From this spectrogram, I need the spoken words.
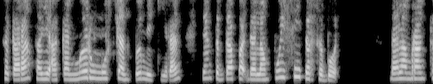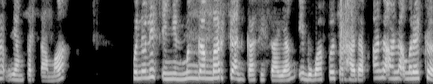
sekarang saya akan merumuskan pemikiran yang terdapat dalam puisi tersebut. Dalam rangkap yang pertama, penulis ingin menggambarkan kasih sayang ibu bapa terhadap anak-anak mereka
